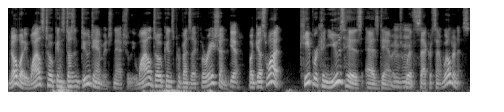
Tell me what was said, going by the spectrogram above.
Nobody. Wilds tokens doesn't do damage naturally. Wild tokens prevents exploration. yeah. But guess what? Keeper can use his as damage Mhm. with Sacrosanct Wilderness.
